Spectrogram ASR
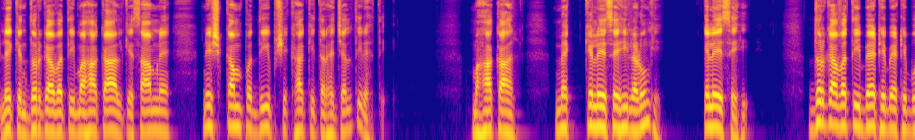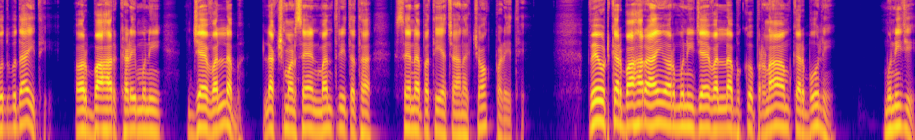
लेकिन दुर्गावती महाकाल के सामने निष्कंप दीपशिखा की तरह जलती रहती। महाकाल, मैं किले से ही लड़ूँगी, किले से ही। दुर्गावती बैठे बैठे बुदबुदाई थी और बाहर खड़े मुनि जयवल्लभ, लक्ष्मण सेन मंत्री तथा सेनापति अचानक चौंक पड़े थे। वे उठकर बाहर आईं और मुनि जयवल्लभ को प्रणाम कर बोली, मुनि जी,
